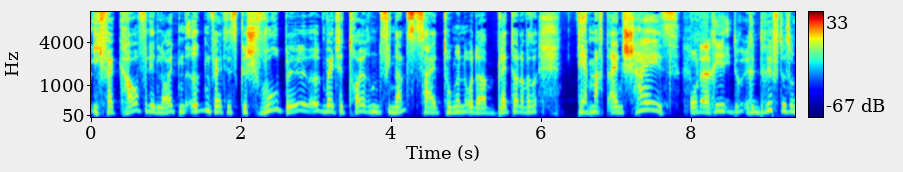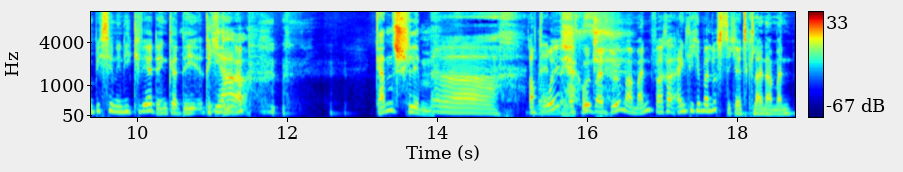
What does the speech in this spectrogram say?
Ich verkaufe den Leuten irgendwelches Geschwurbel, irgendwelche teuren Finanzzeitungen oder Blätter oder was. Der macht einen Scheiß. oder re- dr- drifte so ein bisschen in die Querdenker-Richtung Ja. ab. Ganz schlimm. Ach, Obwohl, Mensch. obwohl bei Böhmermann war er eigentlich immer lustig als kleiner Mann.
